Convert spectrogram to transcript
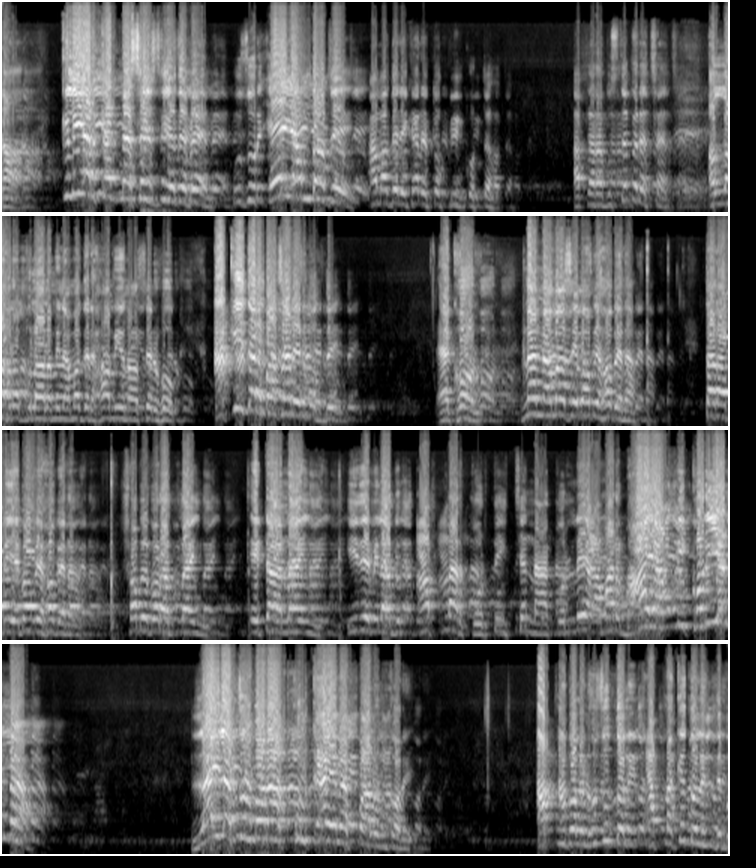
না। ক্লিয়ার কাট মেসেজ দিয়ে দেবেন, হুজুর, এই আন্দাজে আমাদের এখানে তকরির করতে হবে। আপনারা বুঝতে পেরেছেন? আল্লাহ রাব্বুল আলামিন আমাদের হামি ও নাসির হোক, আকীদার বাজারের মধ্যে। এখন, না, নামাজ এভাবে হবে না, তারাবি এভাবে হবে না, সবে বরাত নাই, এটা নাই, ঈদে মিলাদুল আপনার করতে ইচ্ছে না করলে আমার ভাই আপনি করিয়েন না। লাইলাতুল পালন করে। আপনি বলেন, হুজুর, দলিল, আপনাকে দলিল দেব।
